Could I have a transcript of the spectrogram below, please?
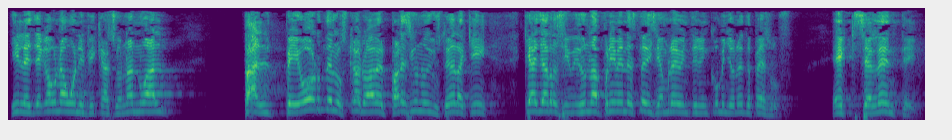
y le llega una bonificación anual para el peor de los casos. A ver, parece uno de ustedes aquí que haya recibido una prima en este diciembre de 25 millones de pesos. Excelente.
